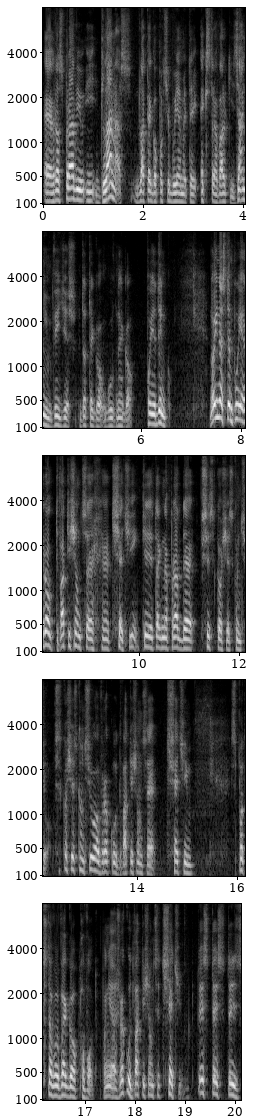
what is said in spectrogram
rozprawił i dla nas, dlatego potrzebujemy tej ekstra walki, zanim wyjdziesz do tego głównego pojedynku. No i następuje rok 2003, kiedy tak naprawdę wszystko się skończyło. Wszystko się skończyło w roku 2003 z podstawowego powodu, ponieważ w roku 2003 to jest, to, jest, to jest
